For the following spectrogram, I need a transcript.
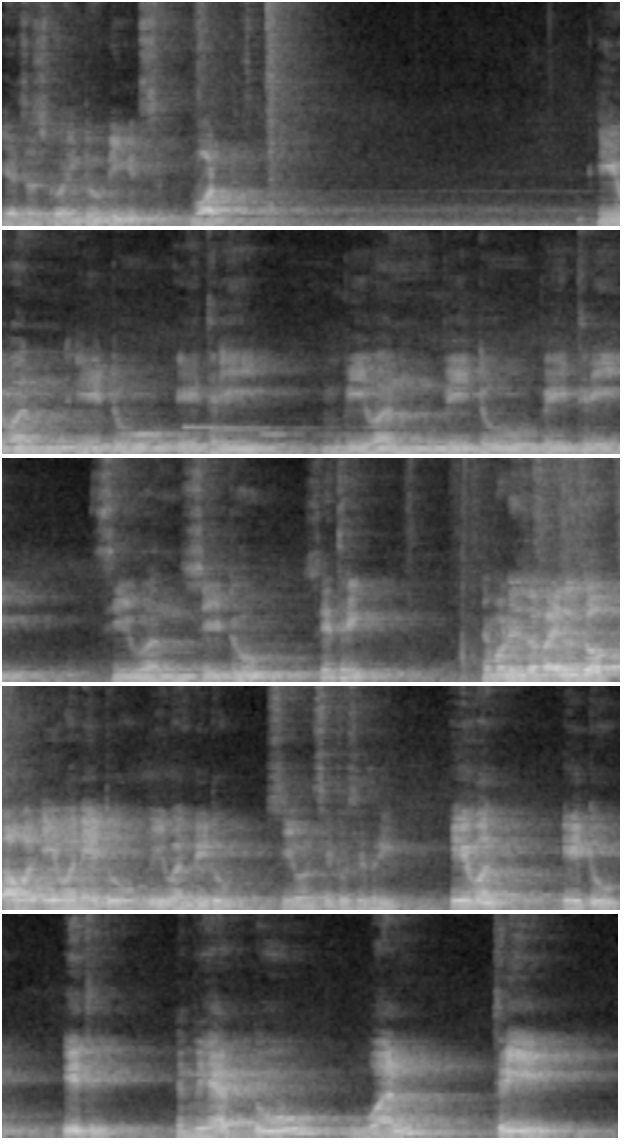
We are just going to be it's what a1, A2, A3, B1, B2, B3, C1, C2, C3. And what is the values of our A1, A2, B1, B2, C1, C2, C3? A1, A2, A3. Then we have 2, 1, 3,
